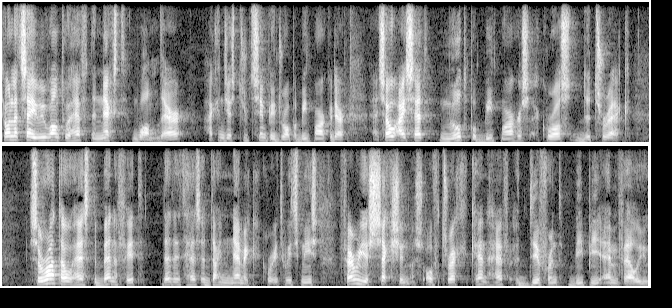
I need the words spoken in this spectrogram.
So let's say we want to have the next one there. I can just simply drop a beat marker there. Uh, so I set multiple beat markers across the track. Serato has the benefit that it has a dynamic grid, which means various sections of a track can have a different BPM value,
